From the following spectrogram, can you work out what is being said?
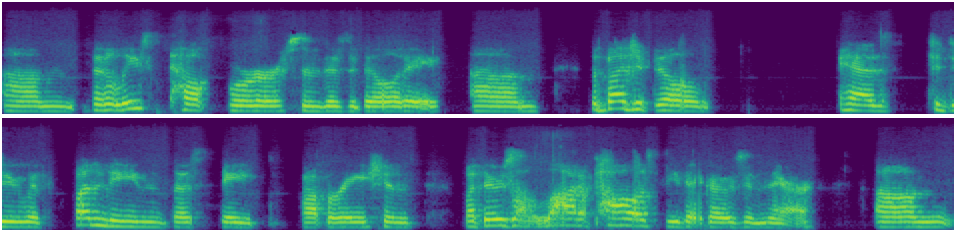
um, that at least help for some visibility. Um, the budget bill has to do with funding the state operations, but there's a lot of policy that goes in there. Um,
